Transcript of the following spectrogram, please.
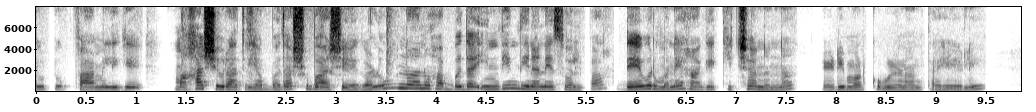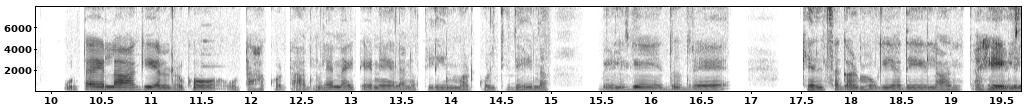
ಯೂಟ್ಯೂಬ್ ಫ್ಯಾಮಿಲಿಗೆ ಮಹಾಶಿವರಾತ್ರಿ ಹಬ್ಬದ ಶುಭಾಶಯಗಳು. ನಾನು ಹಬ್ಬದ ಹಿಂದಿನ ದಿನನೇ ಸ್ವಲ್ಪ ದೇವ್ರ ಮನೆ ಹಾಗೆ ಕಿಚನನ್ನು ರೆಡಿ ಮಾಡ್ಕೊಬಿಡೋಣ ಅಂತ ಹೇಳಿ, ಊಟ ಎಲ್ಲ ಆಗಿ ಎಲ್ರಿಗೂ ಊಟ ಹಾಕೊಟ್ಟಾದ್ಮೇಲೆ ನೈಟ್ ಏನೇ ಎಲ್ಲನೂ ಕ್ಲೀನ್ ಮಾಡ್ಕೊಳ್ತಿದ್ದೆ. ಇನ್ನು ಬೆಳಿಗ್ಗೆ ಎದ್ದಿದ್ರೆ ಕೆಲಸಗಳು ಮುಗಿಯೋದೇ ಇಲ್ಲ ಅಂತ ಹೇಳಿ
